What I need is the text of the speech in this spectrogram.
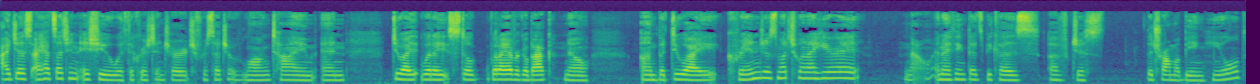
I just I had such an issue with the Christian church for such a long time and do I would I still would I ever go back? No. Um, but do I cringe as much when I hear it? No. And I think that's because of just the trauma being healed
